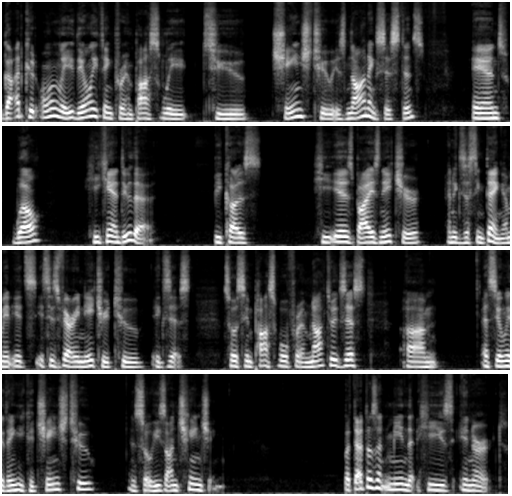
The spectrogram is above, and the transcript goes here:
God could only the only thing for him possibly to change to is non-existence, and well, he can't do that because he is by his nature an existing thing. I mean, it's it's his very nature to exist. So it's impossible for him not to exist. Um, that's the only thing he could change to, and so he's unchanging. But that doesn't mean that he's inert.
